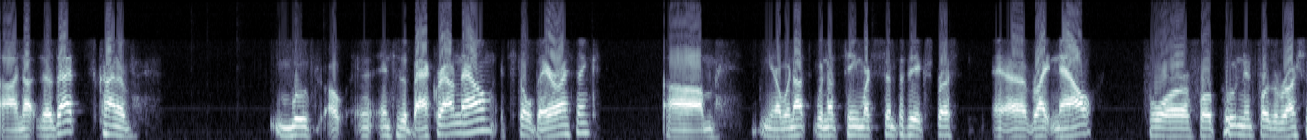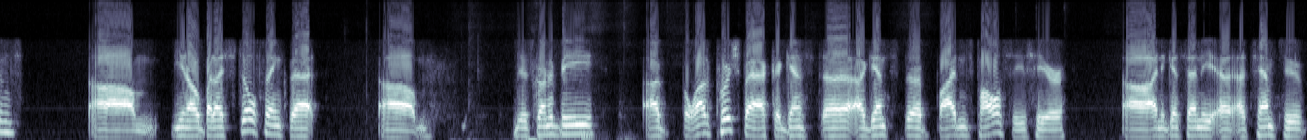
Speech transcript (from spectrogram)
Uh, now, that's kind of moved uh, into the background now. It's still there, I think. Um, you know, we're not we're not seeing much sympathy expressed uh, right now for for Putin and for the Russians. Um, you know, but I still think that um, there's going to be a, a, lot of pushback against uh, against uh, Biden's policies here, uh, and against any uh, attempt to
